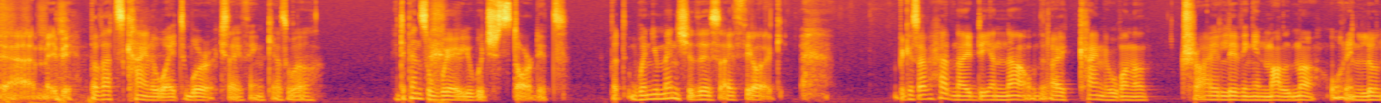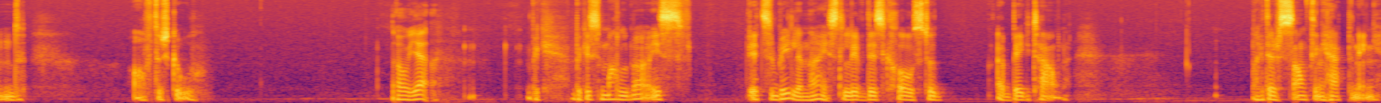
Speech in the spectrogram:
Yeah, maybe. But that's kind of why it works, I think, as well. It depends on where you would start it. But when you mention this, I feel like because I've had an idea now that I kind of want to try living in Malmö or in Lund after school. Oh yeah, Bec- because Malmö is it's really nice to live this close to a big town. Like there's something happening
